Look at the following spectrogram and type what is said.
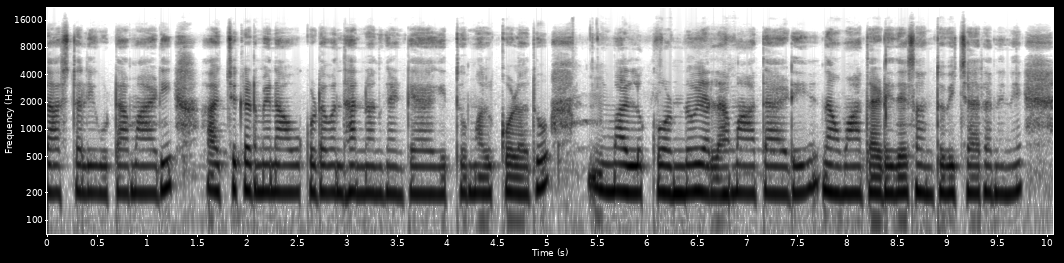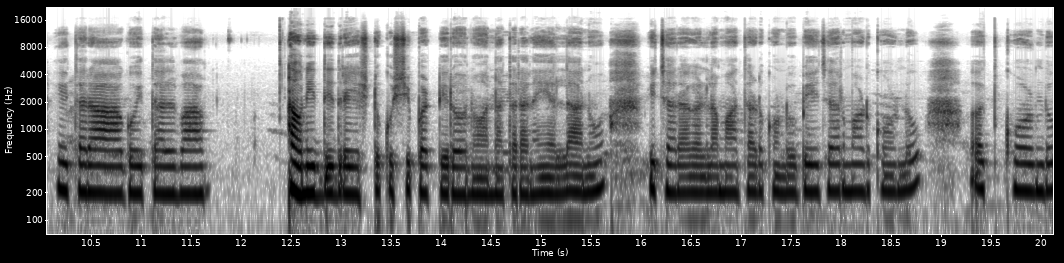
ಲಾಸ್ಟಲ್ಲಿ ಊಟ ಮಾಡಿ ಹೆಚ್ಚು ಕಡಿಮೆ ನಾವು ಕೂಡ ಒಂದು ಹನ್ನೊಂದು ಗಂಟೆ ಆಗಿತ್ತು ಮಲ್ಕೊಳ್ಳೋದು. ಮಲ್ಕೊಂಡು ಎಲ್ಲ ಮಾತಾಡಿ, ನಾವು ಮಾತಾಡಿದೆ. ಸಂತು ವಿಚಾರನೇ ಈ ಥರ ಆಗೋಯ್ತಲ್ವಾ? ಅವನಿದ್ದಿದ್ರೆ ಎಷ್ಟು ಖುಷಿಪಟ್ಟಿರೋನು ಅನ್ನೋ ಥರನೇ ಎಲ್ಲನೂ ವಿಚಾರಗಳನ್ನ ಮಾತಾಡಿಕೊಂಡು, ಬೇಜಾರು ಮಾಡಿಕೊಂಡು, ಹತ್ಕೊಂಡು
